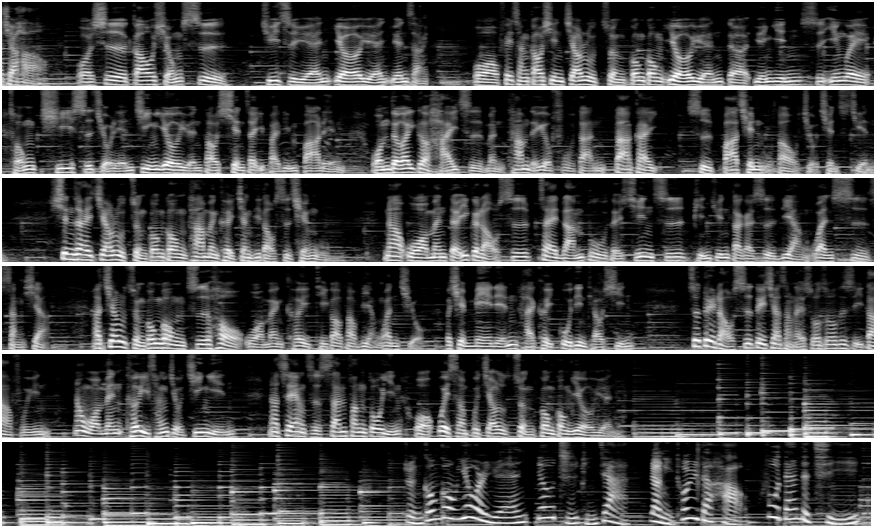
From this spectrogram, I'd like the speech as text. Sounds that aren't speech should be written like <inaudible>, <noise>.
大家好，我是高雄市橘子园幼儿园园长。我非常高兴加入准公共幼儿园的原因，是因为从七十九年进幼儿园到现在一百零八年，我们的一个孩子们他们的一个负担大概是八千五到九千之间。现在加入准公共，他们可以降低到四千五。那我们的一个老师在南部的薪资平均大概是两万四上下。那加入准公共之后，我们可以提高到两万九，而且每年还可以固定调薪。这对老师、对家长来说，说这是一大福音。那我们可以长久经营，那这样子三方多赢。我为什么不加入准公共幼儿园？公共幼儿园优质评价，让你托育的好，负担得起。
